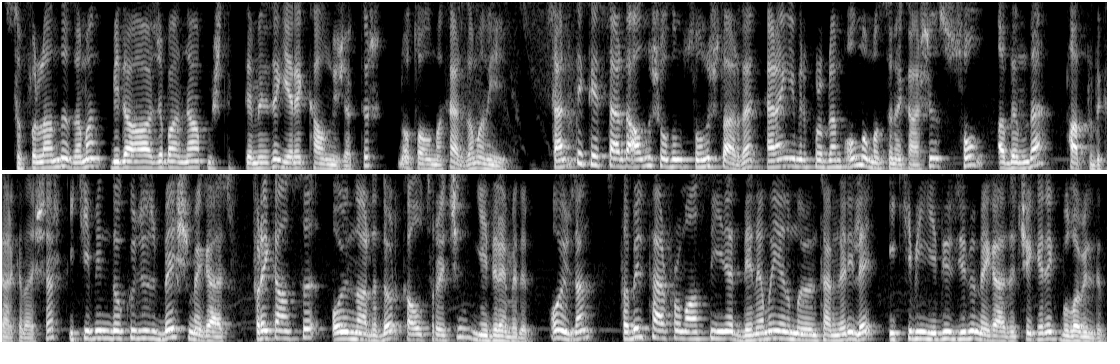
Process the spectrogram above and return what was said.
sıfırlandığı zaman bir daha acaba ne yapmıştık demenize gerek kalmayacaktır. Not olmak her zaman iyi. Sentetik testlerde almış olduğum sonuçlarda herhangi bir problem olmamasına karşın son adımda patladık arkadaşlar. 2905 MHz frekansı oyunlarda 4K Ultra için yediremedim. O yüzden stabil performansı yine deneme yanılma yöntemleriyle 2720 MHz'e çekerek bulabildim.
